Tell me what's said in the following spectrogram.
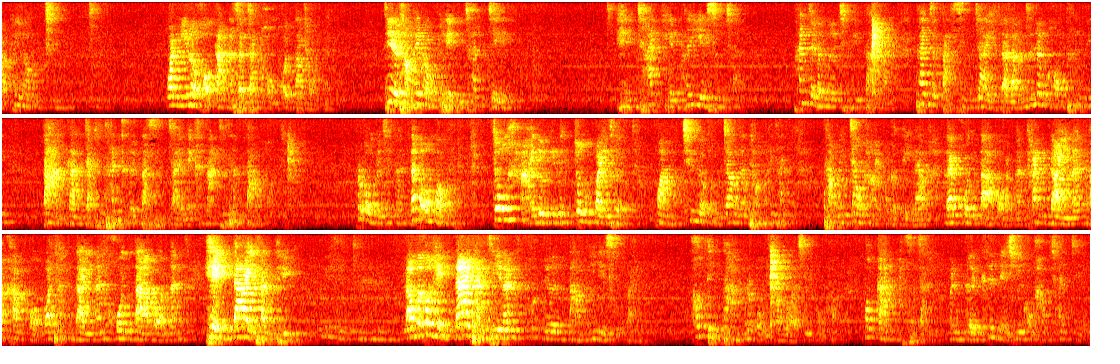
วันนี้เราขอการอัศจรรย์ของคนตาบอดนะที่จะทำให้เราเห็นชัดเจน เห็นชัดเห็นพระเยซูชัด ท่านจะดำเนินชีวิตต่างกันท่านจะตัดสินใจแต่ละเรื่องของท่านนี่ต่างกันจากที่ท่านเคยตัดสินใจในขณะที่ท่านตาบอดพระองค์เป็นเช่นนั้น และพระองค์บอกจงหายเดี๋ยวนี้เลยจงไปเถิดความเชื่อของเจ้านั้นทำให้ท่านทำให้เจ้าหายป แล้ว และคนตาบอดนั้นทันใดนั้นพระคำบอกว่าทันใดนั้นคนตาบอดนั้น เห็นได้ทันทีแล้วเมื่อเขาเห็นได้ทันทีนั้นเขาเดินตามพระเยซูไปเขาติดตามพระองค์ตลอดชีวิตของเขาเพราะการอัศจรรย์มันเกิดขึ้นในชีวิตของเขาชัดเจน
